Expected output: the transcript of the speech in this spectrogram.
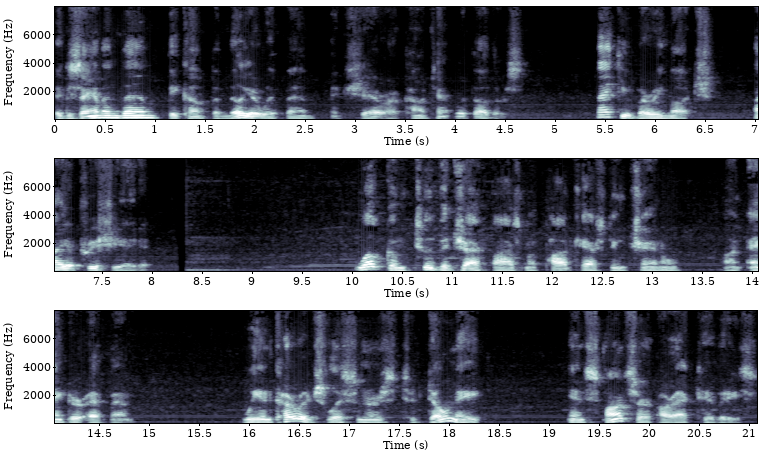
Examine them, become familiar with them, and share our content with others. Thank you very much. I appreciate it. Welcome to the Jack Bosma podcasting channel on Anchor FM. We encourage listeners to donate and sponsor our activities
